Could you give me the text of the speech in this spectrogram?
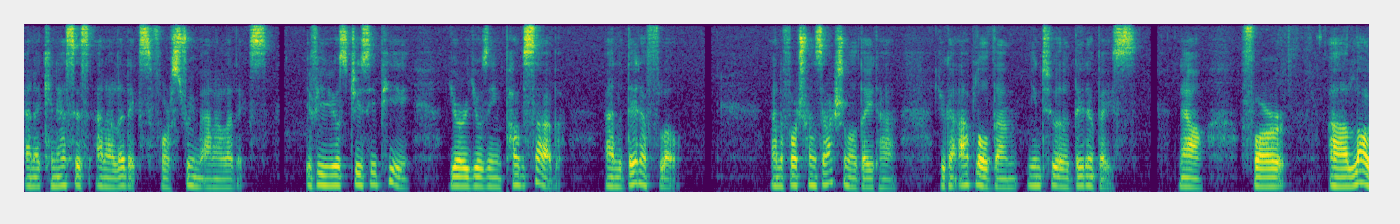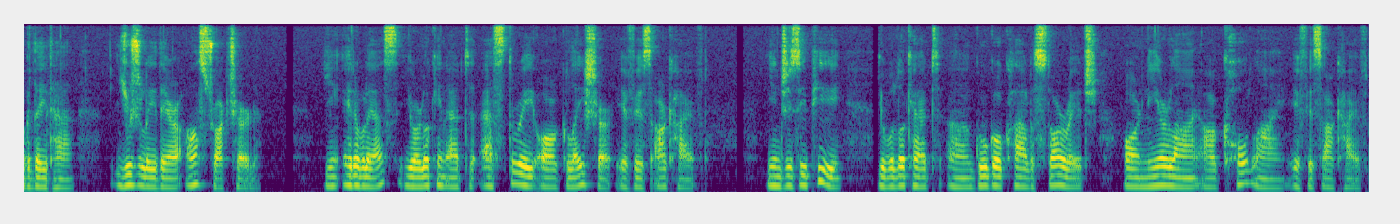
and a Kinesis Analytics for stream analytics. If you use GCP, you're using PubSub and Dataflow. And for transactional data, you can upload them into a database. Now, for uh, log data, usually they are unstructured. In AWS, you're looking at S3 or Glacier if it's archived. In GCP, you will look at uh, Google Cloud Storage or Nearline or Coldline if it's archived.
